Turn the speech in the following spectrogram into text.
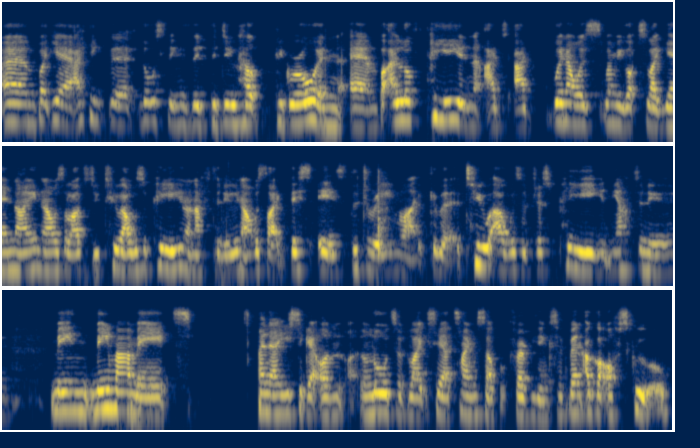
Um, but yeah, I think that those things they, they do help you grow. And um, but I loved PE, and I, I when I was when we got to like year nine, I was allowed to do two hours of PE in an afternoon. I was like, this is the dream, like the two hours of just PE in the afternoon. Me, me, and my mates, and I used to get on loads of like, say, I'd sign myself up for everything because then I got off school.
